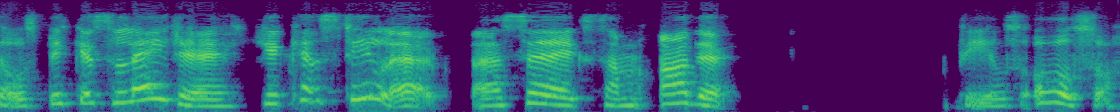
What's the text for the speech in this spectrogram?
those because later you can still uh, uh, select some other fields also.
